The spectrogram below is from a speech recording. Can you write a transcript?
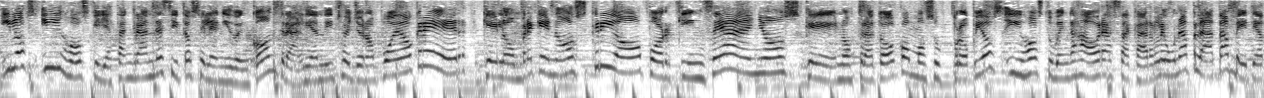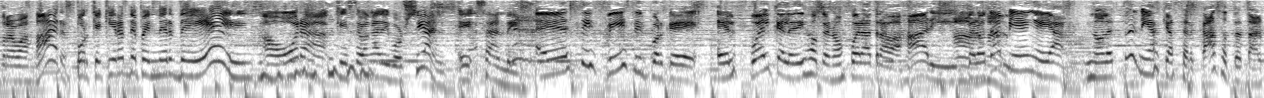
Y los hijos, que ya están grandecitos, se le han ido en contra. Le han dicho, yo no puedo creer que el hombre que nos crió por 15 años, que nos trató como sus propios hijos, tú vengas ahora a sacarle una plata, vete a trabajar. porque quieres depender de él ahora que se van a divorciar? Eh, Sandy. Es difícil porque él fue el que le dijo que no fuera a trabajar y Ajá. pero también ella no le tenías que hacer caso total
